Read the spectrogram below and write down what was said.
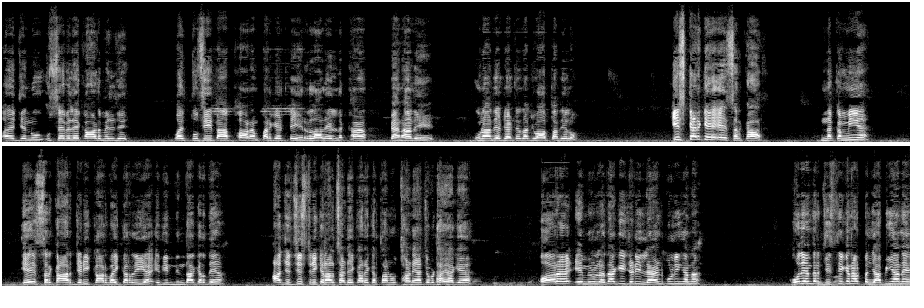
ਓਏ ਜਿਹਨੂੰ ਉਸੇ ਵੇਲੇ ਕਾਰਡ ਮਿਲ ਜੇ। ਓਏ, ਤੁਸੀਂ ਤਾਂ ਫਾਰਮ ਭਰ ਕੇ ਢੇਰ ਲਾ ਲੇ ਲੱਖਾਂ ਭੈਣਾਂ ਦੇ। ਉਹਨਾਂ ਦੇ ਡਾਟੇ ਦਾ ਜਵਾਬ ਤਾਂ ਦੇ ਲਓ। ਇਸ ਕਰਕੇ ਇਹ ਸਰਕਾਰ ਨਕਮੀ ਹੈ। ਇਹ ਸਰਕਾਰ ਜਿਹੜੀ ਕਾਰਵਾਈ ਕਰ ਰਹੀ ਹੈ, ਇਹਦੀ ਨਿੰਦਾ ਕਰਦੇ ਆ ਅੱਜ ਜਿਸ ਤਰੀਕੇ ਨਾਲ ਸਾਡੇ ਕਾਰਜਕਰਤਾ ਨੂੰ ਥਾਣਿਆਂ 'ਚ ਬਿਠਾਇਆ ਗਿਆ ਔਰ ਇਹ ਮੈਨੂੰ ਲੱਗਦਾ ਕਿ ਜਿਹੜੀ ਲੈਂਡ ਪੂਲਿੰਗ ਆ ਨਾ, ਉਹਦੇ ਅੰਦਰ ਜਿਸ ਤਰੀਕੇ ਨਾਲ ਪੰਜਾਬੀਆਂ ਨੇ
